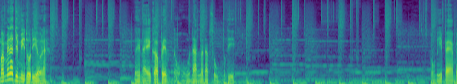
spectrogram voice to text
มันไม่น่าจะมีตัวเดียวนะ ไหน ๆ ก็เป็น โอ้โห ดันระดับสูงทันที ตรงนี้แปลงไป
